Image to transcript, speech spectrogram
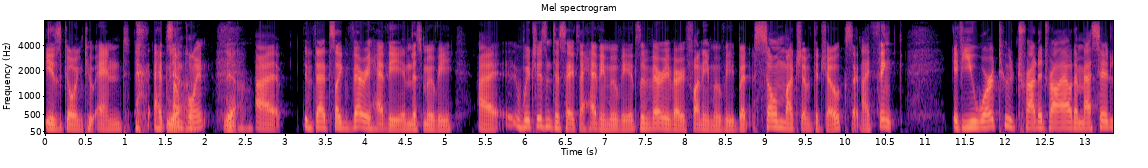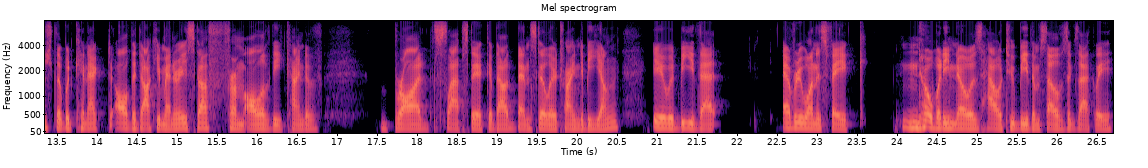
is going to end at some Yeah. point. Yeah. Uh, that's like very heavy in this movie, uh, which isn't to say it's a heavy movie. It's a very, very funny movie, but so much of the jokes, and I think if you were to try to draw out a message that would connect all the documentary stuff from all of the kind of broad slapstick about Ben Stiller trying to be young, it would be that everyone is fake. Nobody knows how to be themselves exactly.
